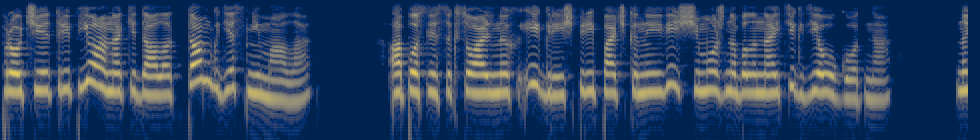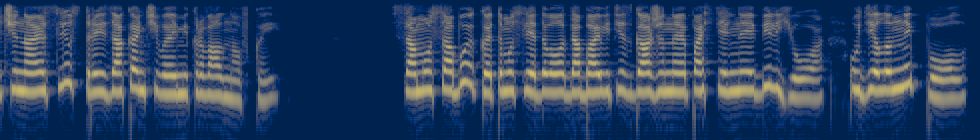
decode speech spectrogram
прочее тряпье она кидала там, где снимала. А после сексуальных игрищ перепачканные вещи можно было найти где угодно – начиная с люстры и заканчивая микроволновкой. Само собой, к этому следовало добавить изгаженное постельное белье, уделанный пол,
